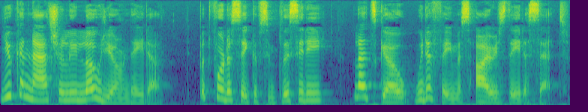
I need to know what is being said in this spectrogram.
You can naturally load your own data, but for the sake of simplicity, let's go with the famous IRIS dataset.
